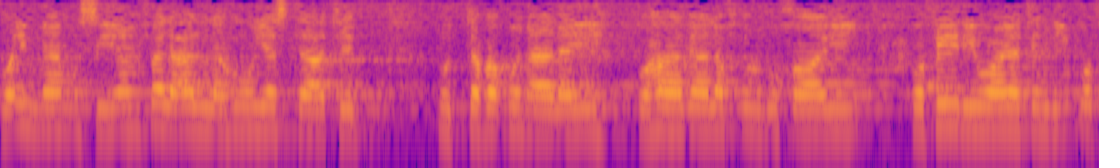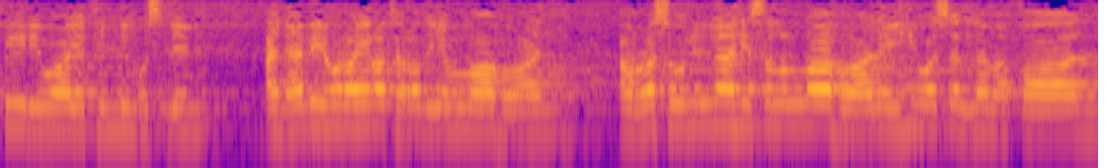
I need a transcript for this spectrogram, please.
وإما مسيئا فلعله يستعتب. متفق عليه. وهذا لفظ البخاري. وفي رواية وفي رواية لمسلم. عن أبي هريرة رضي الله عنه عن رسول الله صلى الله عليه وسلم قال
